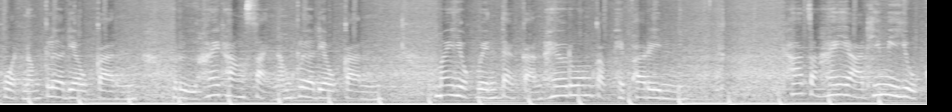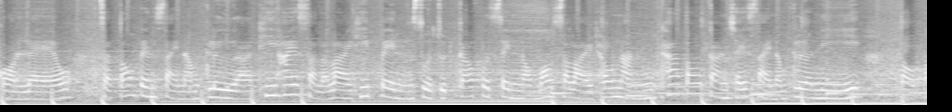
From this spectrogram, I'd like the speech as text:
ขวดน้ำเกลือเดียวกัน หรือให้ทางสายน้ำเกลือเดียวกัน ไม่ยกเว้นแต่การให้ร่วมกับเฮปาริน ถ้าจะให้ยาที่มีอยู่ก่อนแล้ว จะต้องเป็นสายน้ำเกลือที่ให้สารละลายที่เป็น 0.9% normal slide เท่านั้น ถ้าต้องการใช้สายน้ำเกลือนี้ ต่อไป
